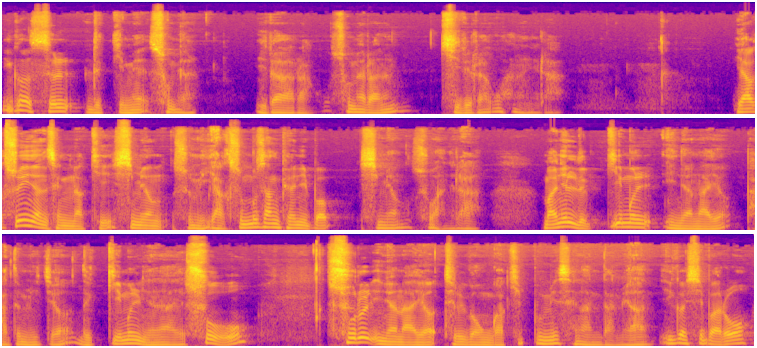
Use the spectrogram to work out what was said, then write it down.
이것을 느낌의 소멸이라라고 소멸하는 길이라고 하느니라. 약수인연 생락히 심형 수미 약수무상 변이법 심형 수아니라. 만일 느낌을 인연하여 받음이죠. 느낌을 인연하여 수 수를 인연하여 즐거움과 기쁨이 생한다면 이것이 바로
